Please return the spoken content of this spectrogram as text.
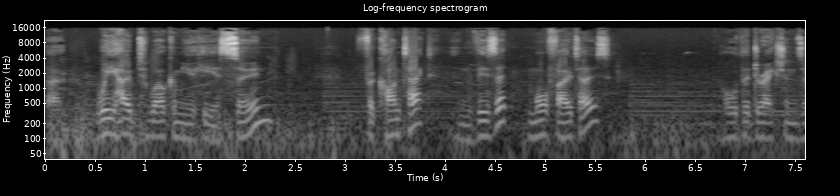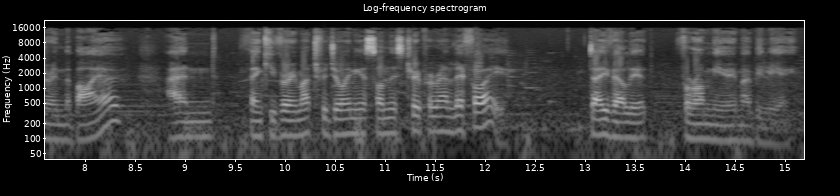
So we hope to welcome you here soon. For contact and visit, more photos, all the directions are in the bio. And thank you very much for joining us on this trip around La Fôret. Dave Elliott for Omnia Immobilier.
